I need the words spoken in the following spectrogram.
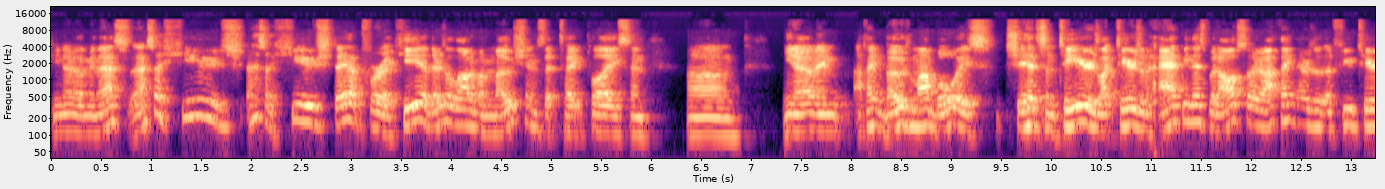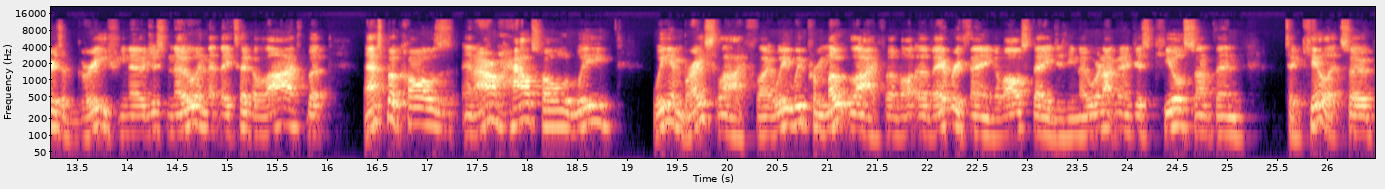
you know, I mean that's that's a huge that's a huge step for a kid. There's a lot of emotions that take place, and um, you know, I mean, I think both of my boys shed some tears, like tears of happiness, but also I think there was a, few tears of grief, you know, just knowing that they took a life. But that's because in our household, we we embrace life, like we we promote life of of everything, of all stages. You know, we're not going to just kill something to kill it. So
